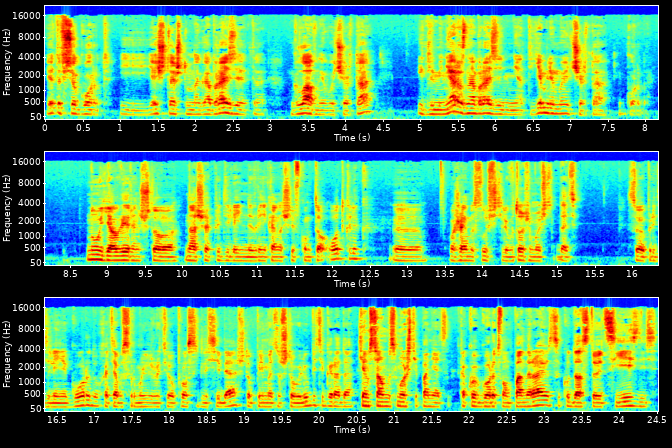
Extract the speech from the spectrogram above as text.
Это все город. И я считаю, что многообразие – это главная его черта. И для меня разнообразие – неотъемлемая черта города. Ну, я уверен, что наши определения наверняка нашли в каком-то отклик. Э, уважаемые слушатели, вы тоже можете дать свое определение городу, хотя бы сформулировать вопросы для себя, чтобы понимать, за что вы любите города. Тем самым вы сможете понять, какой город вам понравится, куда стоит съездить.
